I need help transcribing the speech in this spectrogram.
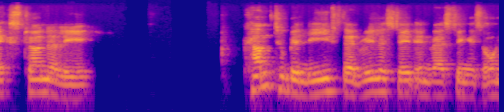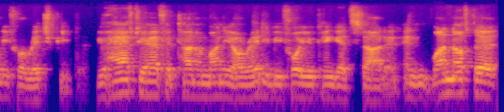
externally come to believe that real estate investing is only for rich people. You have to have a ton of money already before you can get started. And one of the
